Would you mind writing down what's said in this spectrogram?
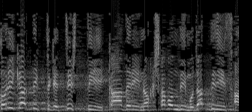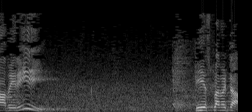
তরিকার দিক থেকে চিস্তি কাদেরি নকশাবন্দি মুজাদ্দিদি সাবেরি কি ইসলাম এটা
